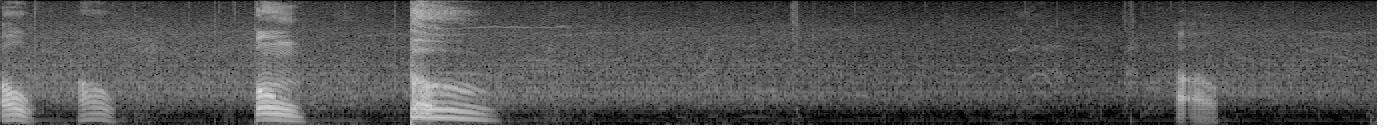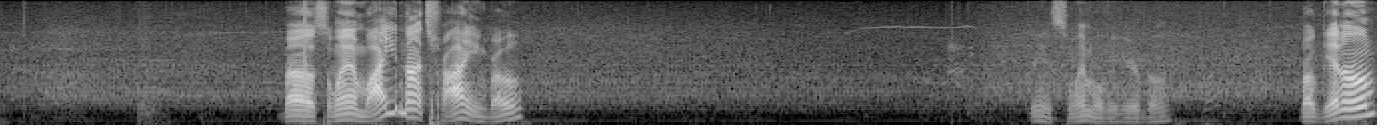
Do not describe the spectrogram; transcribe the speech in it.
Oh! Oh! Boom! Boom! Uh-oh. Bro, Swim, why are you not trying, bro? Being Swim over here, bro. Bro, get him.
